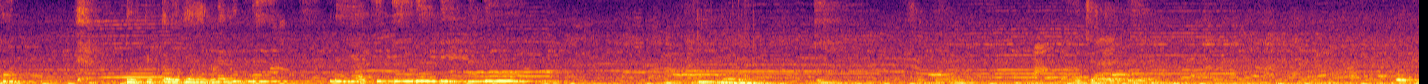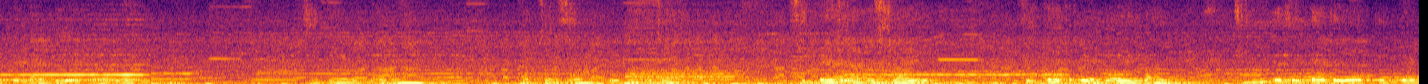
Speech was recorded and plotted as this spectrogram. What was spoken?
คนดูเป็นตัวอย่างนะลูกนะไม่อยากให้แก้วได้ดีนะลูกเข้าใจแล้วแม่ว่าที่เป็นแบบนี้เพราะอะไร สิ่งแก้รู้ไหมคำสงสองครูพาอาจารย์สิ่งแก้จะนำมาใช้สิ่งแก้จะเปลี่ยนตัวเองใหม่แต่สิ่งแก้จะเลิกกินเยอะ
